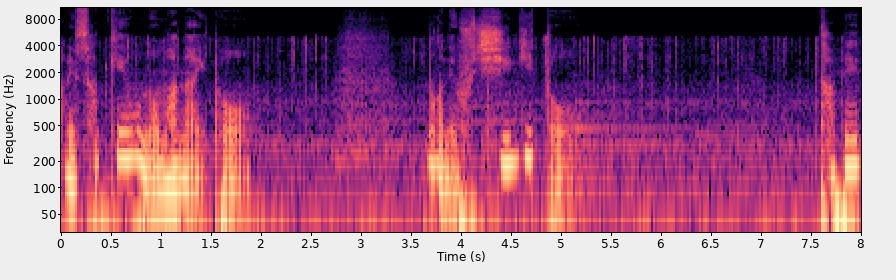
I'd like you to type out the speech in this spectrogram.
あれ、酒を飲まないと、なんかね、不思議と、食べる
